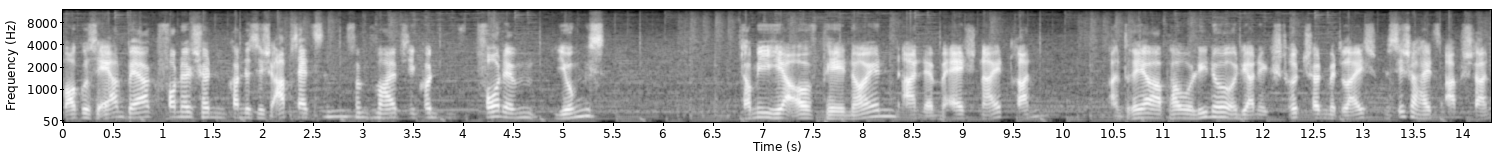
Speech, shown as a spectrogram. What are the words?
Markus Ehrenberg vorne schon konnte sich absetzen, 5,5 Sekunden vor dem Jungs. Tommy hier auf P9 an dem Ash Knight dran. Andrea Paolino und Yannick Stritt schon mit leichtem Sicherheitsabstand.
